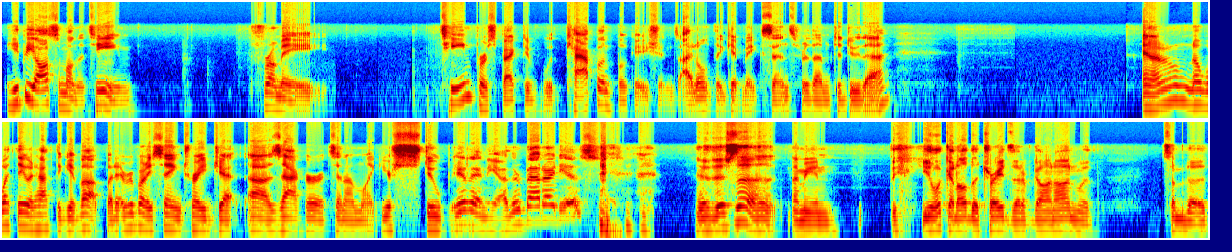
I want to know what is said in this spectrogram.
He'd be awesome on the team. From a team perspective with cap implications, I don't think it makes sense for them to do that. And I don't know what they would have to give up, but everybody's saying trade Jet, uh, Zach Ertz, and I'm like, you're You stupid. have any other bad ideas? Yeah, There's a, I mean, you look at all the trades that have gone on with some of the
